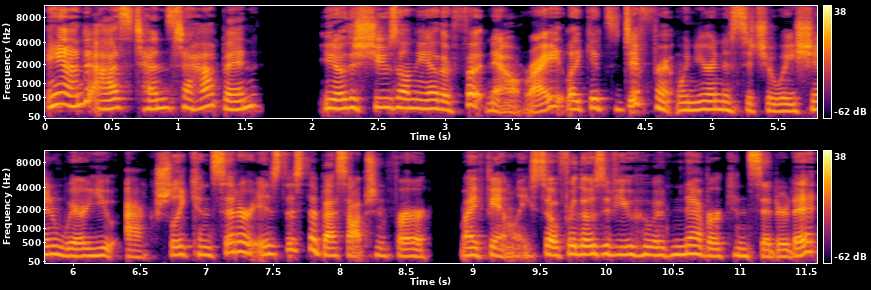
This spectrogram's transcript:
And as tends to happen, you know, the shoe's on the other foot now, right? Like it's different when you're in a situation where you actually consider, is this the best option for my family? So, for those of you who have never considered it,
